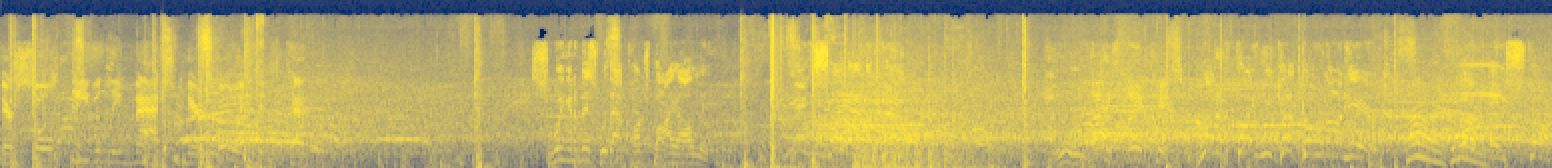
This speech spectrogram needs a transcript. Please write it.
They're so evenly matched. They're going tit Swing and a miss with that punch by Ali. Nice leg kick. What a fight we got going on here. What a start.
